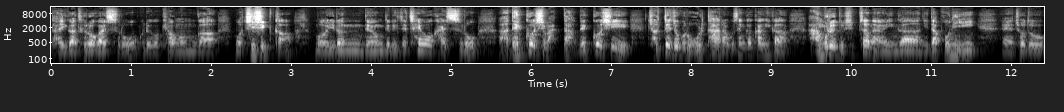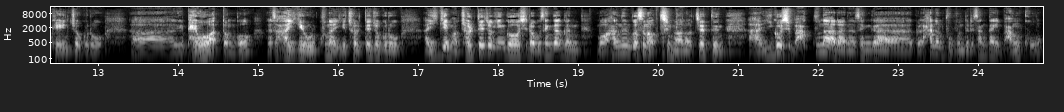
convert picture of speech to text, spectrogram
나이가 들어갈수록 그리고 경험과 뭐 지식과 뭐 이런 내용들이 이제 채워갈수록 아, 내 것이 맞다, 내 것이 절대적으로 옳다라고 생각하기가 아무래도 쉽잖아요. 인간이다 보니 저도 개인적으로 아, 배워왔던 거 그래서 아 이게 옳구나, 이게 절대적으로 아, 이게 막 절대적인 것이라 것이라고 생각은 뭐 하는 것은 없지만 어쨌든 아 이것이 맞구나라는 생각을 하는 부분들이 상당히 많고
